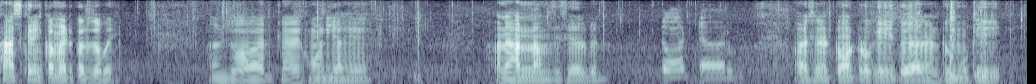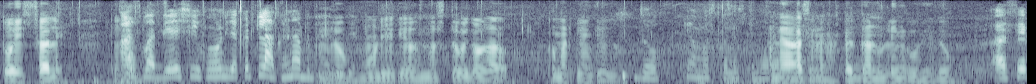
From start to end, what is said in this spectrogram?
ખાસ કરીને કમેન્ટ કરજો ભાઈ. અને જો આ રીતના કંઈક હોંડિયા છે. અને આનું નામ શું છે બેન ટોટરું. અને છે ને ટોટરો કહે તો યાર અને ઢુમું કહે તોય ચાલે. આસમાં દેશી હોંડિયા કેટલા ઘણા બધા જો હોંડિયા કેવા મસ્ત હોય તો કમેન્ટ કરીને કહેજો. જો કે મસ્ત મસ્ત અને આ છે ને ઢગ્ગાનું લીંગુ છે જો. આ છે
